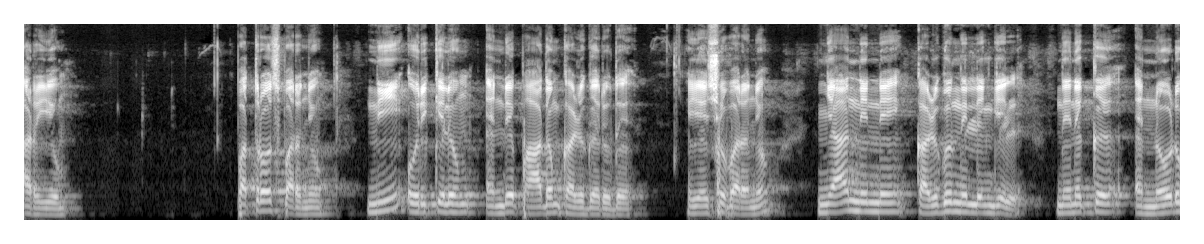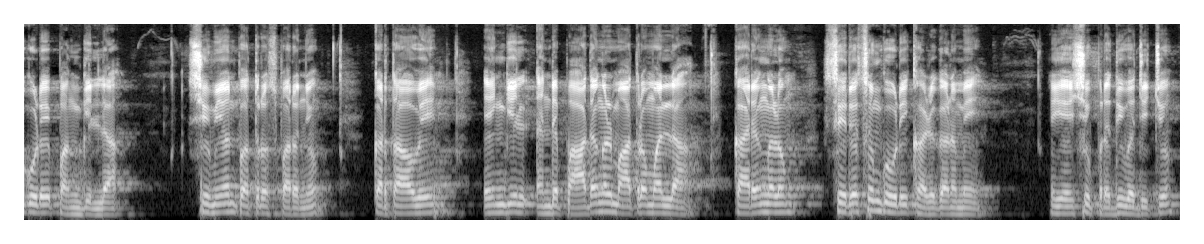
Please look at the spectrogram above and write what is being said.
അറിയും. പത്രോസ് പറഞ്ഞു നീ ഒരിക്കലും എന്റെ പാദം കഴുകരുത്. യേശു പറഞ്ഞു ഞാൻ നിന്നെ കഴുകുന്നില്ലെങ്കിൽ നിനക്ക് എന്നോടുകൂടെ പങ്കില്ല. ശിമിയോൻ പത്രോസ് പറഞ്ഞു കർത്താവേ എങ്കിൽ എന്റെ പാദങ്ങൾ മാത്രമല്ല കരങ്ങളും ശിരസും കൂടി കഴുകണമേ. യേശു പ്രതിവചിച്ചു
